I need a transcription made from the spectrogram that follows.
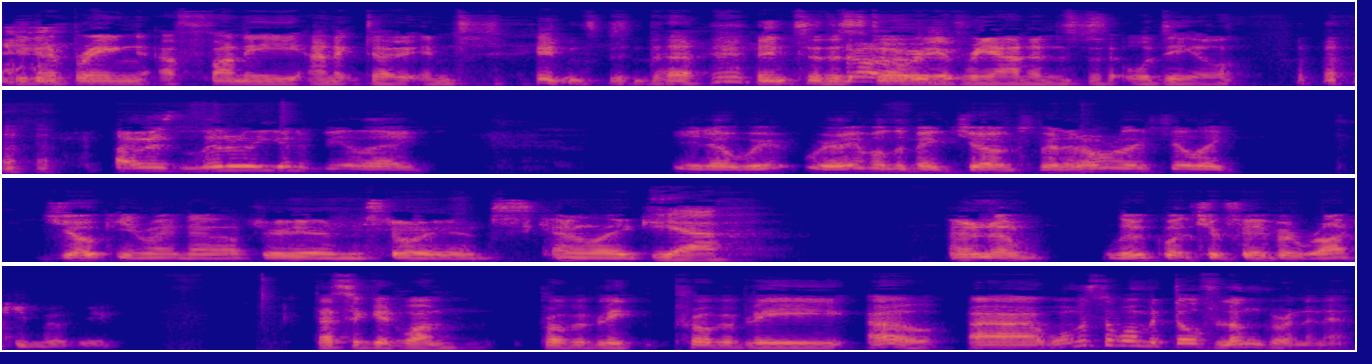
you're gonna bring a funny anecdote into, into the into the No, story I of Rhiannon's ordeal. I was literally going to be like, you know, we're we're able to make jokes, but I don't really feel like joking right now after hearing the story. It's kind of like yeah, I don't know, Luke. What's your favorite Rocky movie? that's a good one. Probably probably. Oh, uh, what was the one with Dolph Lundgren in it?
